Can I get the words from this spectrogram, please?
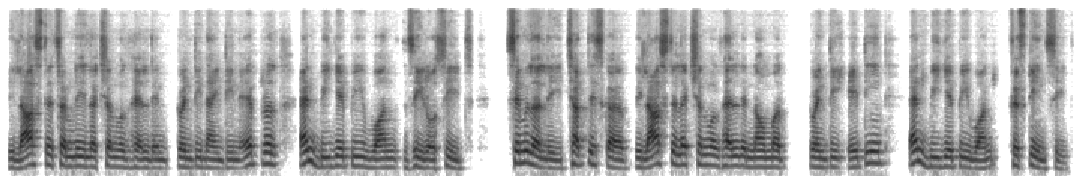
the last assembly election was held in 2019 April and BJP won zero seats. Similarly, Chhattisgarh, the last election was held in November 2018 and BJP won 15 seats.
